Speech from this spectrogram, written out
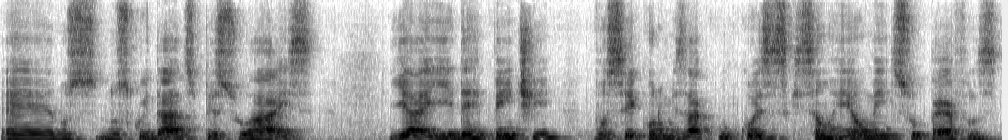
é, nos, nos cuidados pessoais e aí de repente você economizar com coisas que são realmente supérfluas,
